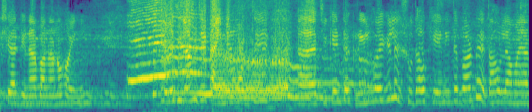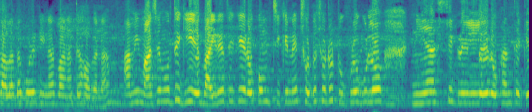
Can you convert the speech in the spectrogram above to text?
এসে আর ডিনার বানানো হয়নি। ভেবেছিলাম যে টাইমের মধ্যে চিকেনটা গ্রিল হয়ে গেলে সুধাও খেয়ে নিতে পারবে, তাহলে আমায় আর আলাদা করে ডিনার বানাতে হবে না। আমি মাঝে মধ্যে গিয়ে বাইরে থেকে এরকম চিকেনের ছোট ছোট টুকরোগুলো নিয়ে আসছি গ্রিলের ওখান থেকে।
